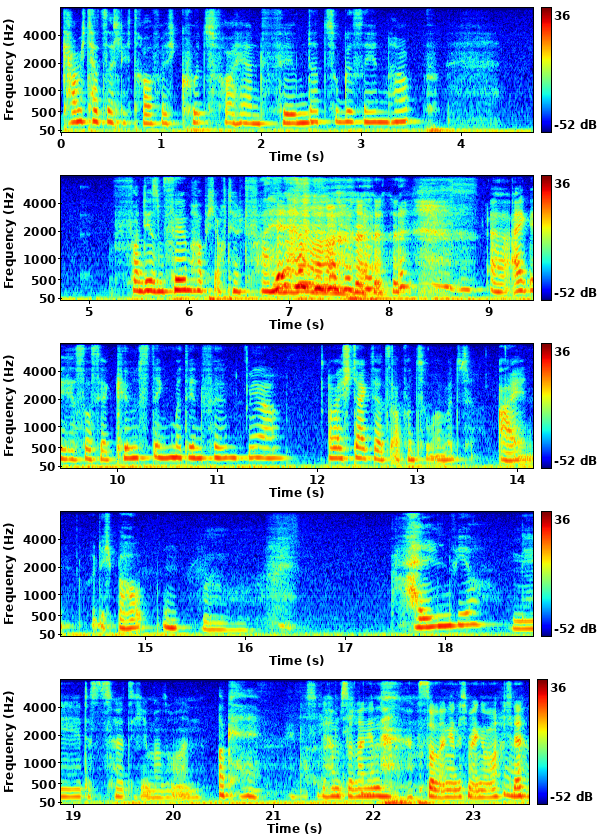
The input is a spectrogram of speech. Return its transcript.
kam ich tatsächlich drauf, weil ich kurz vorher einen Film dazu gesehen habe. Von diesem Film habe ich auch den Fall. äh, eigentlich ist das ja Kims Ding mit den Filmen. ja. Aber ich steige jetzt ab und zu mal mit ein, würde ich behaupten. Hm. Hallen wir? Nee, das hört sich immer so an. Okay. Das Wir haben so lange, so lange nicht mehr gemacht, ja. Ja.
